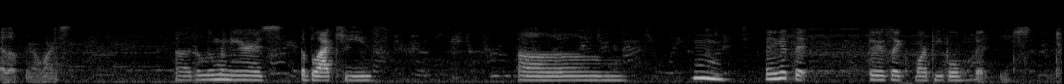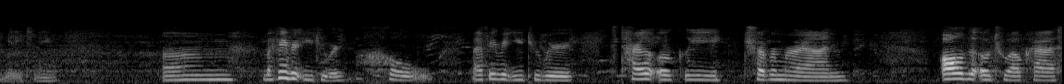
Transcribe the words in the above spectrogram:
I love Bruno Mars. Uh, the Lumineers, the Black Keys. Um, hmm, I think that's it. There's like more people, but just too many to name. Um, my favorite YouTuber. Oh, my favorite YouTuber is Tyler Oakley, Trevor Moran, all of the O2L cast.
